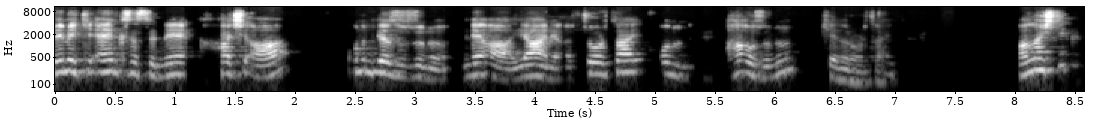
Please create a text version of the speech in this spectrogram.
Demek ki en kısası ne HA, onun biraz uzunu ne A yani açıortay, onun daha uzunu kenarortay. Anlaştık?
